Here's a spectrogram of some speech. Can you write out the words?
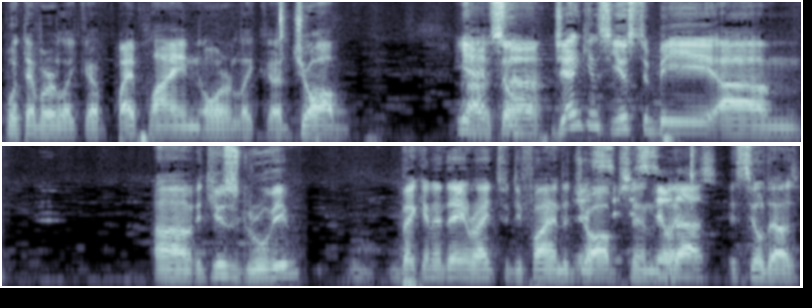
whatever like a pipeline or like a job? yeah? Uh, so uh, Jenkins used to be um, uh, it uses Groovy back in the day, right, to define the jobs it and still like, does. It still does.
